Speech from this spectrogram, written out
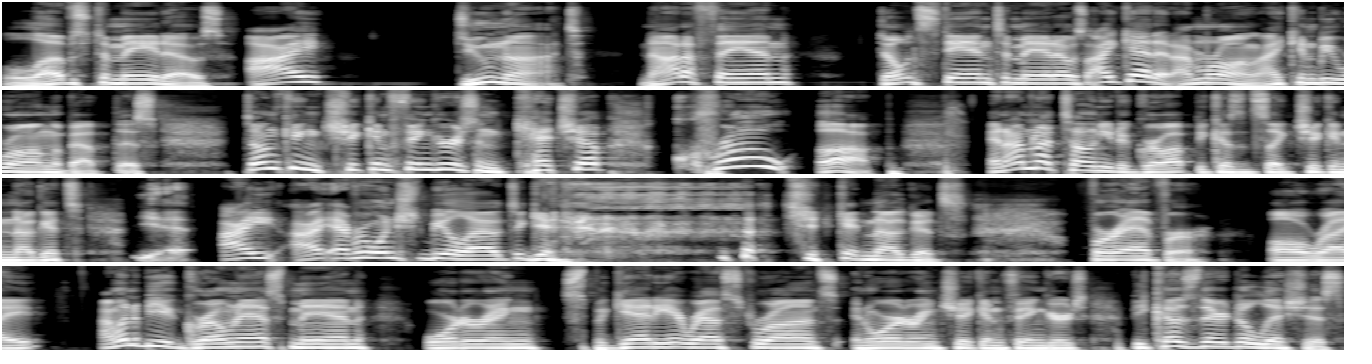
loves tomatoes. I do not. Not a fan. Don't stand tomatoes. I get it. I'm wrong. I can be wrong about this. Dunking chicken fingers in ketchup. Grow up. And I'm not telling you to grow up because it's like chicken nuggets. Yeah, I, I everyone should be allowed to get chicken nuggets forever. All right. I'm going to be a grown ass man ordering spaghetti at restaurants and ordering chicken fingers because they're delicious.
